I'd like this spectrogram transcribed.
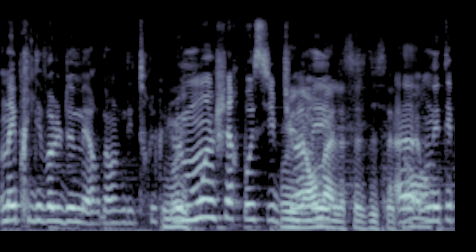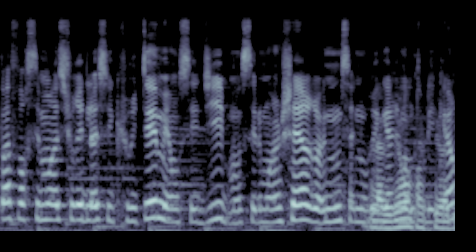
On avait pris des vols de merde, hein, des trucs Oui. le moins cher possible, tu Oui, mais, normal, à 16-17 euh, ans. on n'était pas forcément assuré de la sécurité, mais on s'est dit, bon, c'est le moins cher, nous, ça nous régale dans tous les cas.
